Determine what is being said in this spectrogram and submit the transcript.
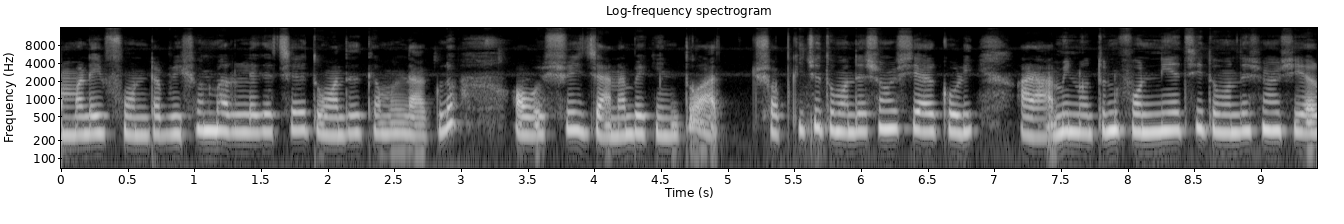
আমার এই ফোনটা ভীষণ ভালো লেগেছে। তোমাদের কেমন লাগল? অবশ্যই জানাবে কিন্তু। আর সব কিছু তোমাদের সঙ্গে শেয়ার করি। আর আমি নতুন ফোন নিয়েছি, তোমাদের সঙ্গে শেয়ার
